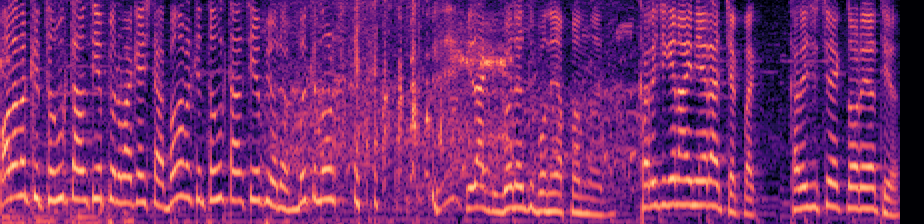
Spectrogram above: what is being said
Bana bakın tavuk dansı yapıyorum arkadaşlar. Bana bakın tavuk dansı yapıyorum. Bakın orada. bir dakika gol atıp onu yapmam lazım. Kaleci gene aynı yere atacak bak. Kaleci sürekli oraya atıyor.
